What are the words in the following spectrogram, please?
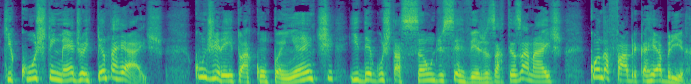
que custa em média 80 reais, com direito a acompanhante e degustação de cervejas artesanais quando a fábrica reabrir.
